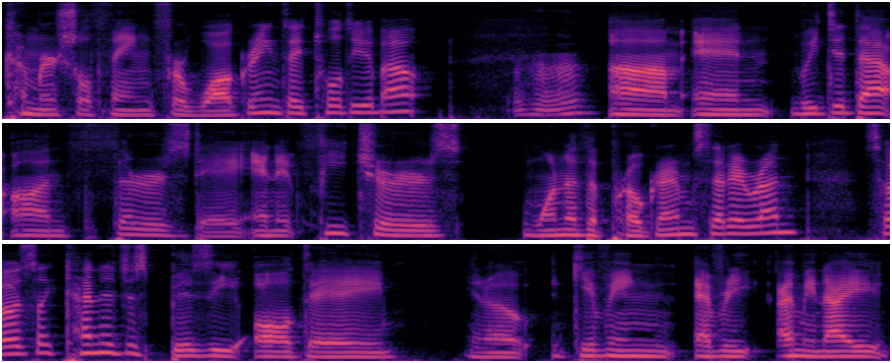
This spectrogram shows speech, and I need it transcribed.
commercial thing for Walgreens. I told you about. Uh huh. Um, and we did that on Thursday, and it features one of the programs that I run. So I was like kind of just busy all day, you know, giving every. I mean, I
